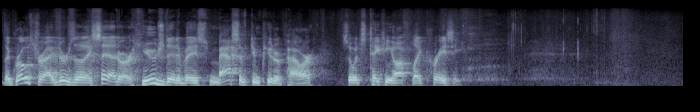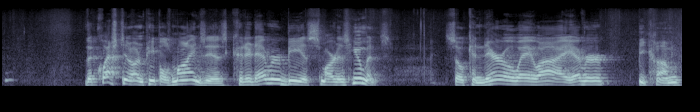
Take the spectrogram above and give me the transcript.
The growth drivers, as I said, are a huge database, massive computer power, so it's taking off like crazy. The question on people's minds is, could it ever be as smart as humans? So can narrow AI ever become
